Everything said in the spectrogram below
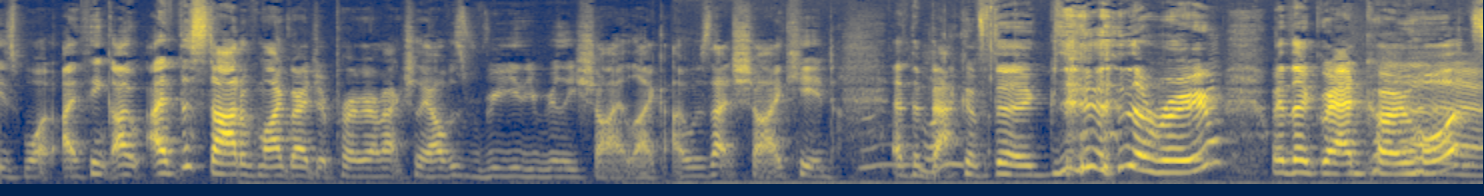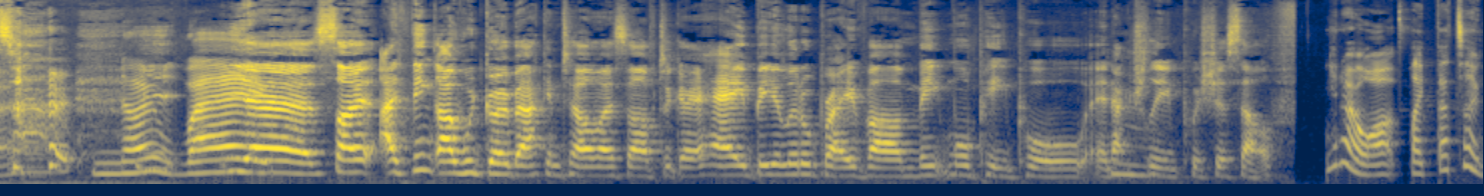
is what I think I at the start of my graduate program actually I was really really shy like I was that shy kid at the back of the the room with the grad cohort so No way. yeah, so I think I would go back and tell myself to go, hey, be a little braver, meet more people, and actually push yourself. You know what? Like that's a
